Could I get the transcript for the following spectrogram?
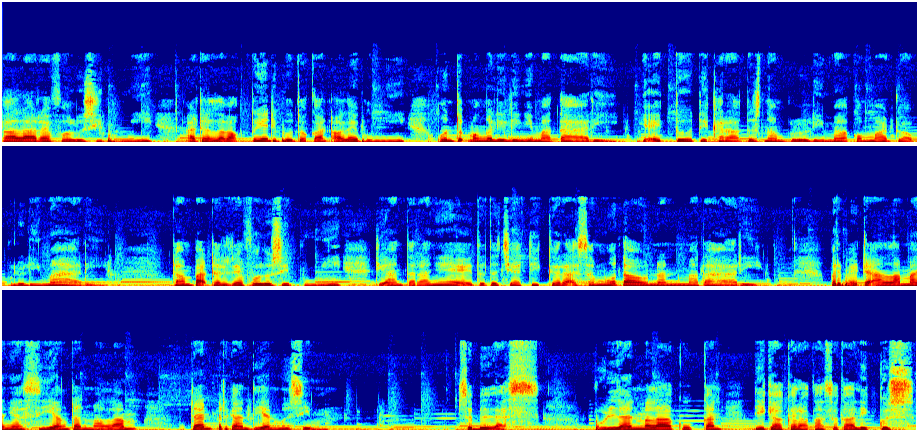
Kala revolusi bumi adalah waktu yang dibutuhkan oleh bumi untuk mengelilingi matahari, yaitu 365,25 hari. Dampak dari revolusi bumi di antaranya yaitu terjadi gerak semu tahunan matahari, perbedaan lamanya siang dan malam, dan pergantian musim. 11. Bulan melakukan tiga gerakan sekaligus,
